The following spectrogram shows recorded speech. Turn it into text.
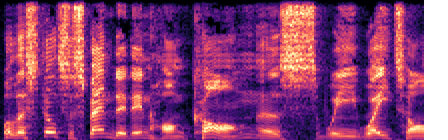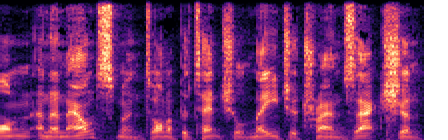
well, they're still suspended in Hong Kong as we wait on an announcement on a potential major transaction.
